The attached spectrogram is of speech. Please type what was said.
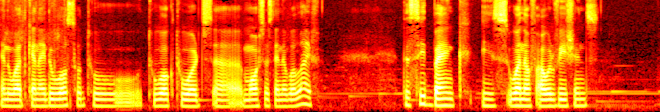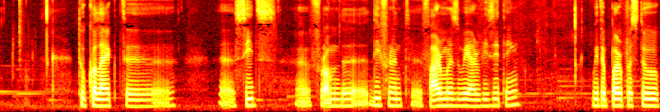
and what can I do also to to walk towards a more sustainable life. The seed bank is one of our visions to collect uh, uh, seeds uh, from the different uh, farmers we are visiting with the purpose to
